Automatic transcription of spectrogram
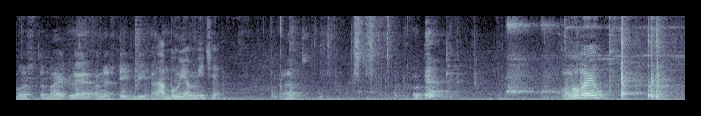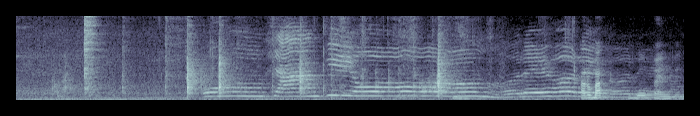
મસ્ત બાઈટ લે અને સ્ટીક બી આ બહુ. યમ્મી છે. ઓકે? બહુ ગયું બા. બહુ ફાઇન બેન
